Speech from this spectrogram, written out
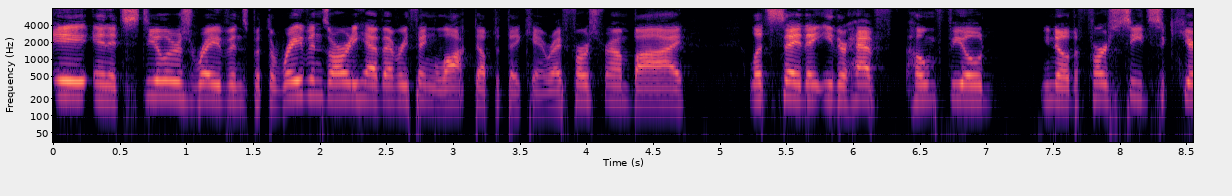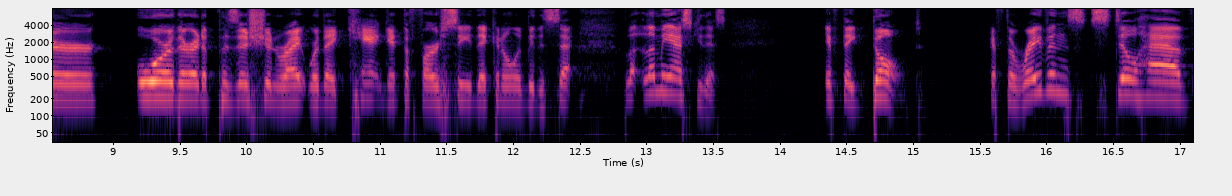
i- and it's Steelers Ravens, but the Ravens already have everything locked up that they can, right? First round bye. Let's say they either have home field, you know, the first seed secure, or they're at a position, right, where they can't get the first seed. They can only be the set. Let, let me ask you this. If they don't, if the Ravens still have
